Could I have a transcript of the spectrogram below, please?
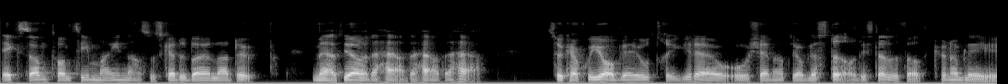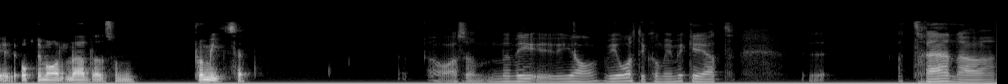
x antal timmar innan så ska du börja ladda upp med att göra det här, det här, det här. Så kanske jag blir otrygg i det och, och känner att jag blir störd istället för att kunna bli optimalt laddad som på mitt sätt. Ja, alltså, men vi, ja, vi återkommer ju mycket i att, att träna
